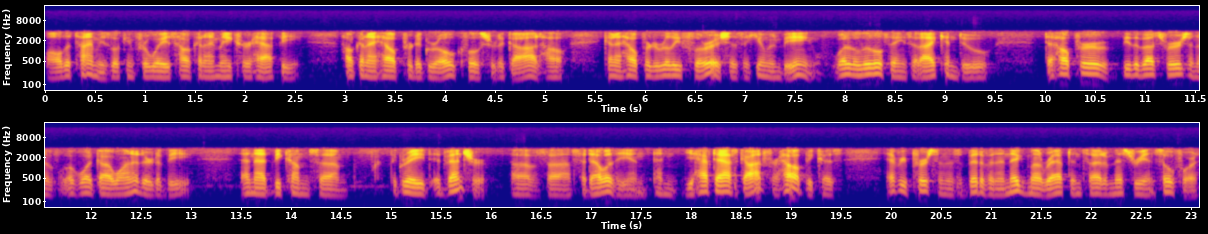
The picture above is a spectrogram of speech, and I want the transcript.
all the time. He's looking for ways. How can I make her happy? How can I help her to grow closer to God? How can I help her to really flourish as a human being? What are the little things that I can do to help her be the best version of, of what God wanted her to be? and that becomes um, the great adventure of uh, fidelity. And and you have to ask God for help because every person is a bit of an enigma wrapped inside a mystery and so forth.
